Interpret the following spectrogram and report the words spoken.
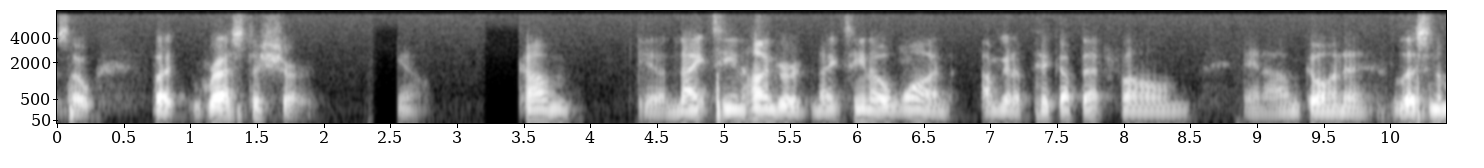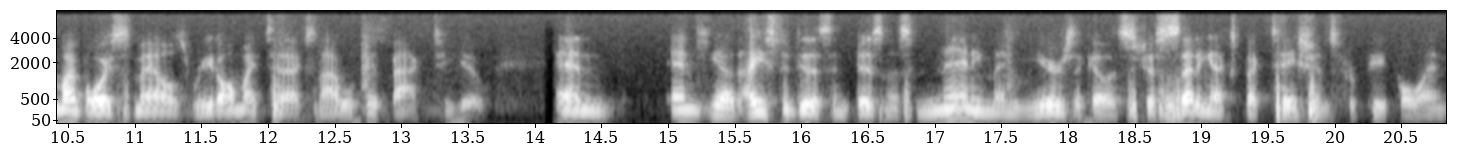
So, but rest assured, you know, come you know 1900, 1901, I'm going to pick up that phone and I'm going to listen to my voicemails, read all my texts, and I will get back to you. And and you know, I used to do this in business many, many years ago. It's just setting expectations for people. And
